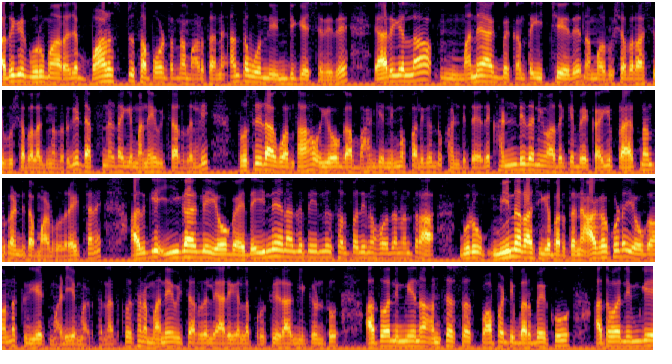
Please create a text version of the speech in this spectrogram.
ಅದಕ್ಕೆ ಗುರು ಮಹಾರಾಜ ಭಾಳಷ್ಟು ಸಪೋರ್ಟನ್ನು ಮಾಡ್ತಾನೆ ಅಂತ ಒಂದು ಇಂಡಿಕೇಶನ್ ಇದೆ. ಯಾರಿಗೆಲ್ಲ ಮನೆ ಆಗಬೇಕಂತ ಇಚ್ಛೆ ಇದೆ, ನಮ್ಮ ವೃಷಭ ರಾಶಿ, ವೃಷಭ ಲಗ್ನದವರಿಗೆ ಡೆಫಿನೆಟ್ ಆಗಿ ಮನೆ ವಿಚಾರದಲ್ಲಿ ಪ್ರೊಸೀಡ್ ಆಗುವಂತಹ ಯೋಗ ಭಾಗ್ಯ ನಿಮ್ಮ ಪಾಲಿಗಂತೂ ಖಂಡಿತ ಇದೆ. ಖಂಡಿತ ನೀವು ಅದಕ್ಕೆ ಬೇಕಾಗಿ ಪ್ರಯತ್ನ ಅಂತೂ ಖಂಡಿತ ಮಾಡ್ಬೋದು ರೈಟ್ ತಾನೆ? ಅದಕ್ಕೆ ಈಗಾಗಲೇ ಯೋಗ ಇದೆ. ಇನ್ನೇನಾಗುತ್ತೆ? ಇನ್ನು ಸ್ವಲ್ಪ ದಿನ ಹೋದ ನಂತರ ಗುರು ಮೀನ ರಾಶಿಗೆ ಬರ್ತಾನೆ. ಆಗ ಕೂಡ ಯೋಗವನ್ನು ಕ್ರಿಯೇಟ್ ಮಾಡಿಯೇ ಮಾಡ್ತಾನೆ. ಅದಕ್ಕೋಸ್ಕರ ಮನೆ ವಿಚಾರದಲ್ಲಿ ಯಾರಿಗೆಲ್ಲ ಪ್ರೊಸೀಡ್ ಆಗಲಿಕ್ಕೆ ಉಂಟು, ಅಥವಾ ನಿಮಗೇನು ಅನ್ಸೆಸ್ಟರ್ಸ್ ಪ್ರಾಪರ್ಟಿ ಬರಬೇಕು, ಅಥವಾ ನಿಮಗೆ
